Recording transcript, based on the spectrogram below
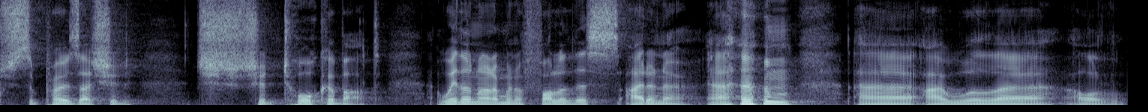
suppose I should should talk about. Whether or not I'm going to follow this, I don't know. Um, uh, I will. Uh, I'll.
